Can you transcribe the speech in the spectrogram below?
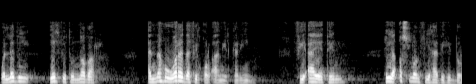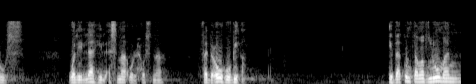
والذي يلفت النظر أنه ورد في القرآن الكريم في آية هي أصل في هذه الدروس. ولله الأسماء الحسنى. فادعوه بها. إذا كنت مظلوماً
